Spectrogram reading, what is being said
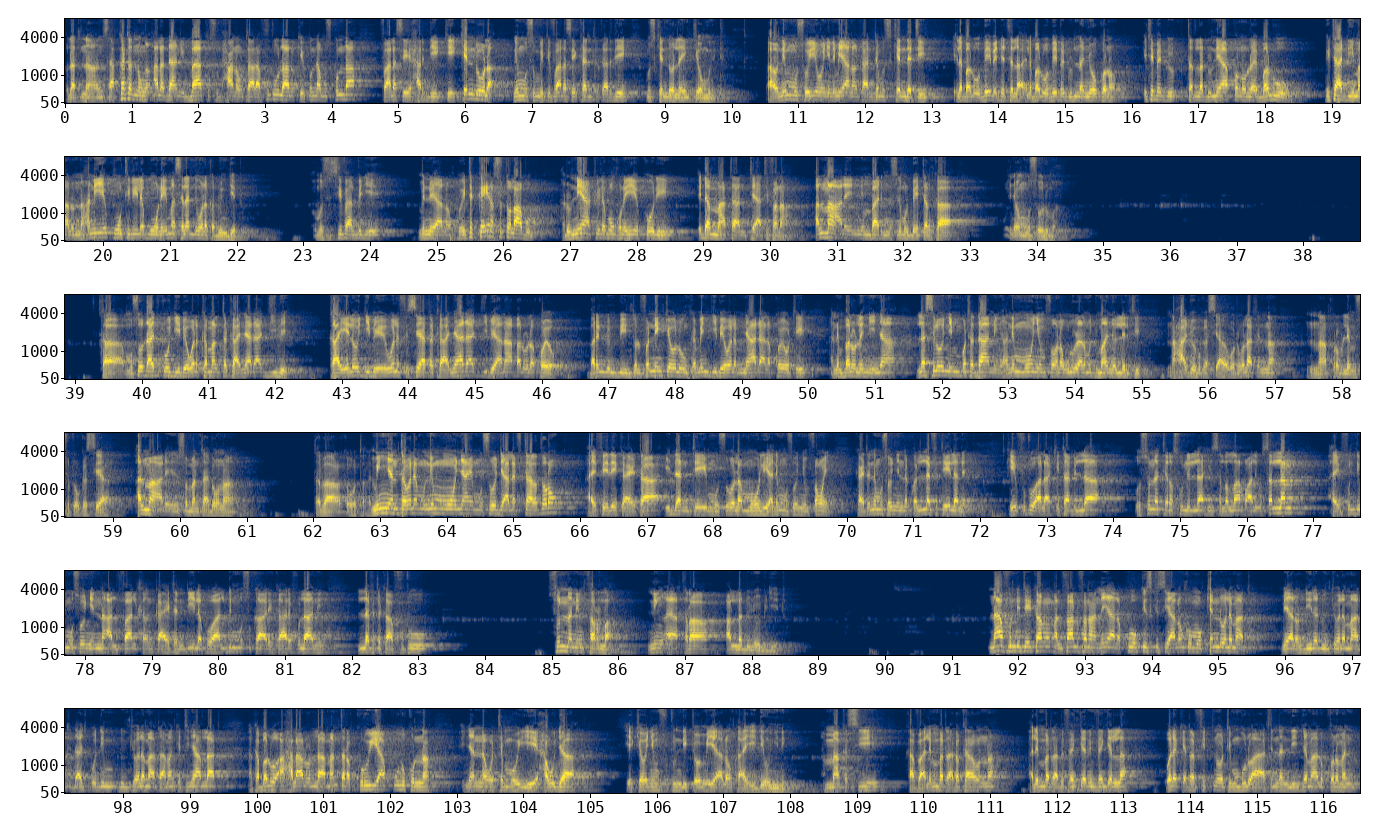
walatna sa katan kata ala daani baake subhanahu wa taala futulalo ke kunda muskunda fa ala se hardi ke kendola la. Musumiti fa ala se hardi muskendola en yin aw nin muso yewo ñini mi ye a lon ka ante musu kendeti ila baluwo bee be dete la ila baluwo bee be dunna ñoo kono ite be tarla duniya kono la baluwo ita diima lon na hani ye kuntili le buŋo la i masalandiŋo la ka duŋ jetu musu sifal bi je minnu ye a lon ko ite kayira sotola bulu aduŋ niŋ tu i la buŋo kono i ye koodi i danma ta nte ati fana alma alayin nin baadi musilimul be tanka ñoŋ musoolu ma ka muso daji ko jibe wala kamalta ka ñaada jibe ka yelo jibe wala fisiyata ka ñaada jibe ana balola koyo. Barin ɗum bintol fo nin ka min jibe wala ñaada la koyo te anin balo la ñiña lasilo ñin bota damin anin moñin fawna wululal mo jumañol lelti na hajo buka siyara woto wala tinna na probléme soto ka siya. Alma ala en somanta ona tabaraka wa taala. Min ñanta wala mo nin moñayi musoje ala fitara doron a fere feere ka a ye taa muso la mooli ani muso ñiŋ faŋo ka a ni muso ñiŋ na ko lafita i ke futu ala kitabillah wa sunnati rasulillah sallallahu alaihi wasallam ay fundi muso ñiŋ na alfal kan ka a ye ko aldi musukari kare fulani kaari fulaani. Lafita ka futu sunnanin farla nin a ye tara alla duñoo bi jeetu fundite kan alfal fana niŋ ye a la kuwo ko mo kendo le mata mi ye a lon diina dunkewo le daaji ko dim dunkewo le maata a maŋ ke tiñaar laata a ka baluwo a halalol la a maŋ tara kuruya kuulu kunna? E I ñaŋ na wo temmo ye hawja ye kewo ñiŋ futundi kewo mi ye a lon ka a ye diŋo ñiniŋ amma ka si e ka fa aliŋ bata a be karawon na aliŋ bata a be fenkeriŋ fenkel la wo le keta fitinoo ti mbulu a ate naŋ diŋ jamaalu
